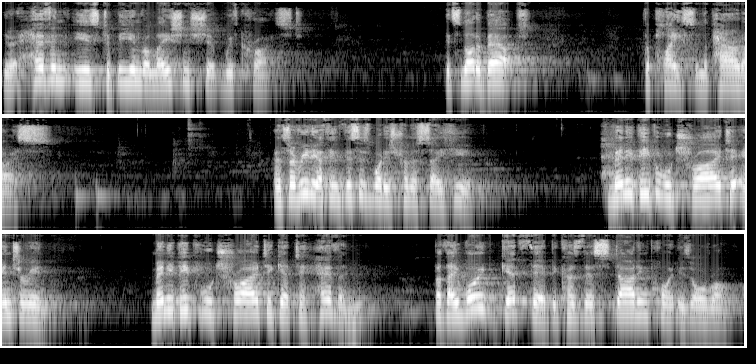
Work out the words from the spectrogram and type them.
You know, heaven is to be in relationship with Christ. It's not about the place and the paradise. And so, really, I think this is what he's trying to say here. Many people will try to enter in. Many people will try to get to heaven, but they won't get there because their starting point is all wrong.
